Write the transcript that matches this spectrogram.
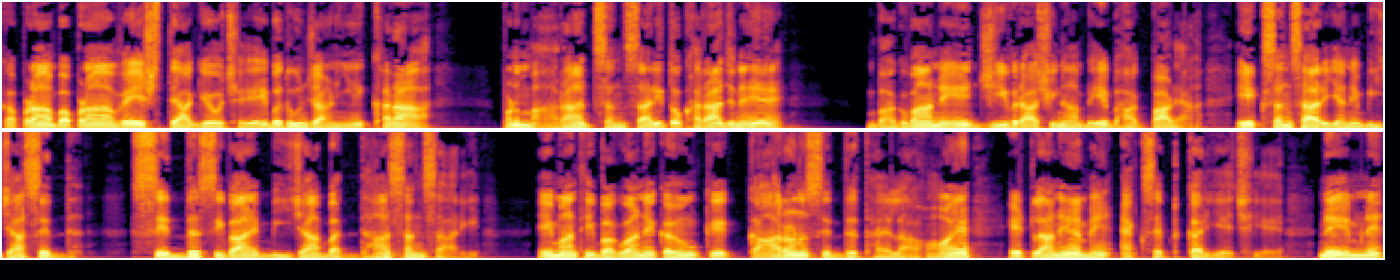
કપડાં બપડાં વેશ ત્યાગ્યો છે, એ બધું જાણીએ ખરા. પણ મહારાજ સંસારી તો ખરા જ ને. ભગવાને જીવરાશિના બે ભાગ પાડ્યા, એક સંસારી અને બીજા સિદ્ધ. સિદ્ધ સિવાય બીજા બધા સંસારી. એમાંથી ભગવાને કહ્યું કે કારણ સિદ્ધ થયેલા હોય એટલાને અમે એક્સેપ્ટ કરીએ છીએ, ને એમને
